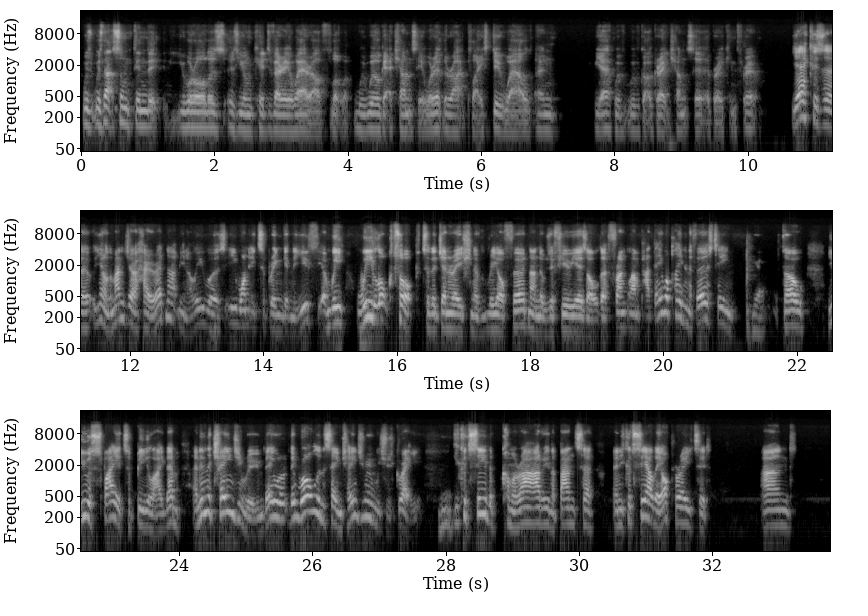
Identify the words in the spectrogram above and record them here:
Was was that something that you were all as as young kids very aware of? Look, we will get a chance here. We're at the right place. Do well, and yeah, we've we've got a great chance at, at breaking through. Yeah, because uh, you know the manager Harry Redknapp, you know he was he wanted to bring in the youth, and we we looked up to the generation of Rio Ferdinand, who was a few years older, Frank Lampard. They were playing in the first team. Yeah. So you aspired to be like them, and in the changing room, they were they were all in the same changing room, which was great. Mm. You could see the camaraderie and the banter, and you could see how they operated, and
